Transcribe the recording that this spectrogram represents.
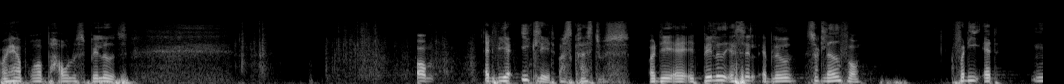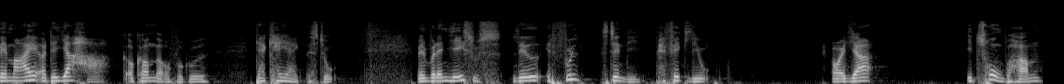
Og her bruger Paulus billedet om, at vi har iklædt os Kristus. Og det er et billede, jeg selv er blevet så glad for. Fordi at med mig og det, jeg har at komme med over for Gud, der kan jeg ikke bestå. Men hvordan Jesus levede et fuldstændig perfekt liv, og at jeg i troen på ham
